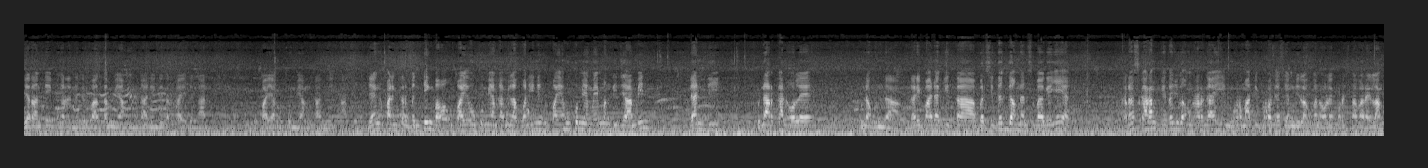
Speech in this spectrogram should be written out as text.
biar nanti pengadilan negeri Batam yang mengadili terkait dengan upaya hukum yang kami atur. Yang paling terpenting bahwa upaya hukum yang kami lakukan ini upaya hukum yang memang dijamin dan dibenarkan oleh undang-undang. Daripada kita bersih tegang dan sebagainya ya. Karena sekarang kita juga menghargai, menghormati proses yang dilakukan oleh Polresta Barelang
